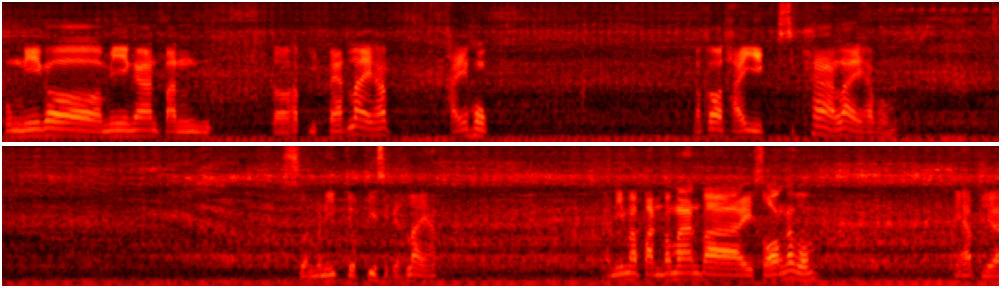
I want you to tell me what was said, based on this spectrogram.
พรุ่งนี้ก็มีงานปั่น ต่อครับอีก 8 ไร่ครับ ไถ6แล้วก็ไถอีก 15 ไร่ครับผม ส่วนวันนี้จบที่ 11 ไร่ครับ อันนี้มาปั่นประมาณบ่าย2ครับผม นี่ครับเหลือ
